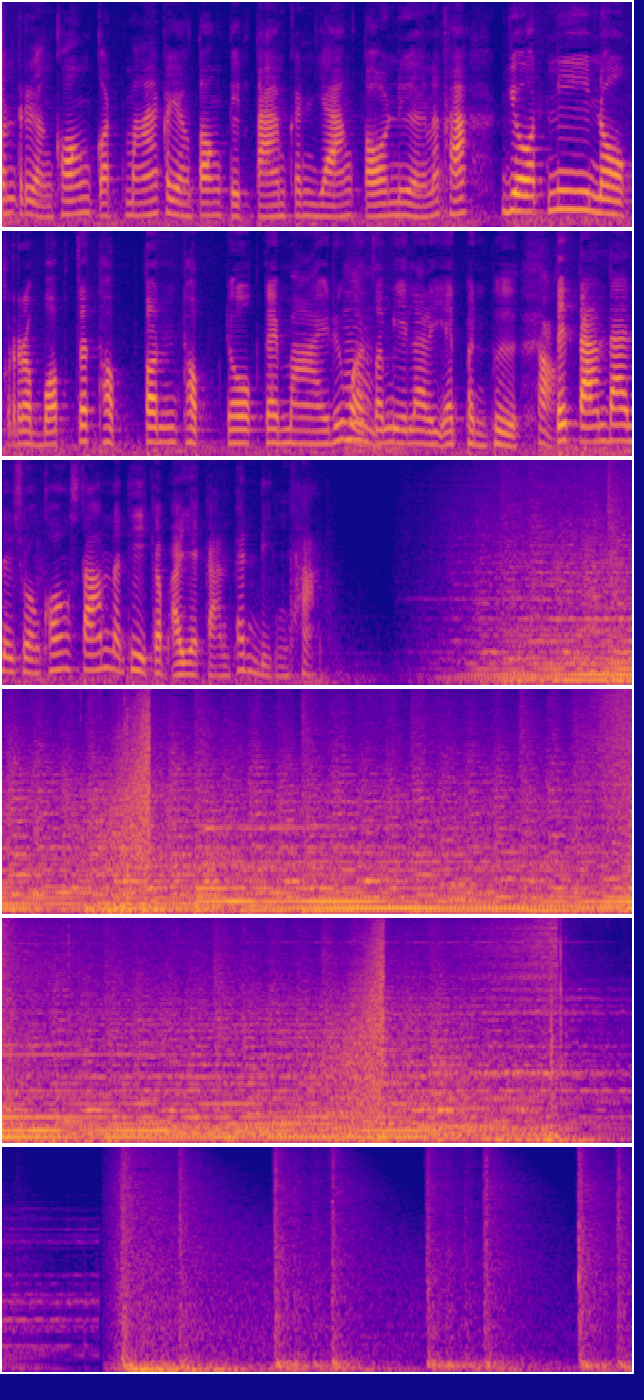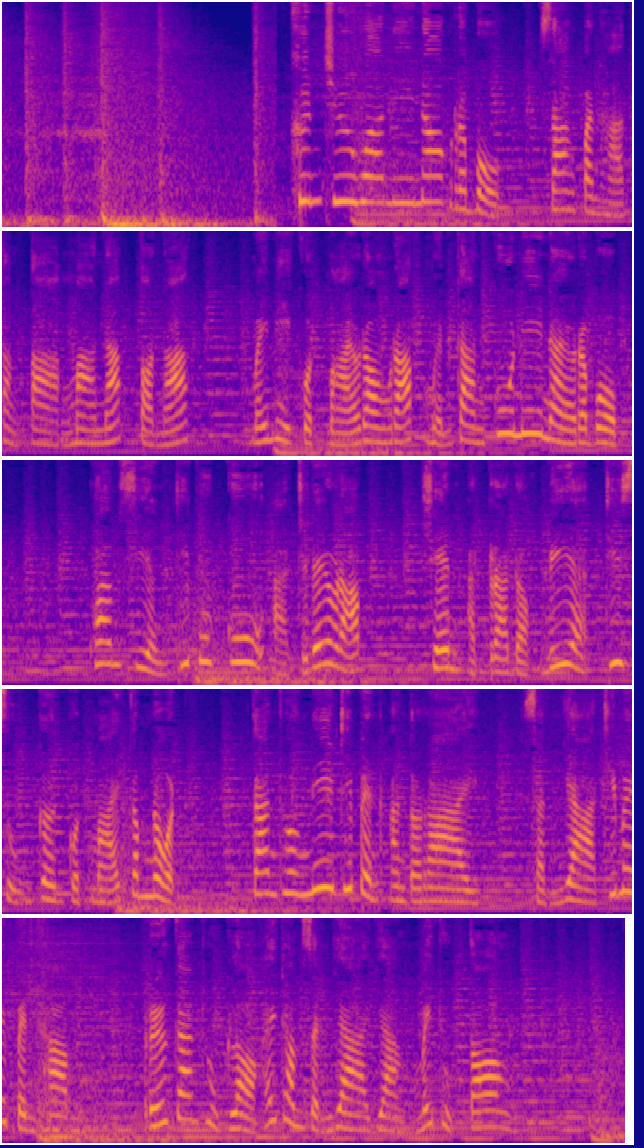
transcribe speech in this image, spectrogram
ส่วนเรื่องของกฎหมายก็ยังต้องติดตามกันอย่างต่อเนื่องนะคะยอดหนี้นอกระบบจะทบต้นทบดอกได้ไหมหรือว่าอืมจะมีรายละเอียดเพิ่นผือค่ะติดตามได้ในช่วงของ3นาทีกับอายการแผ่นดินค่ะ ขึ้นชื่อว่านี่นอกระบบ สร้างปัญหาต่างๆ มานักต่อนัก ไม่มีกฎหมายรองรับเหมือนการกู้หนี้ในระบบ ความเสี่ยงที่ผู้กู้อาจจะได้รับ เช่น อัตราดอกเบี้ยที่สูงเกินกฎหมายกำหนด การทวงหนี้ที่เป็นอันตราย สัญญาที่ไม่เป็นธรรม หรือการถูกหลอกให้ทำสัญญาอย่างไม่ถูกต้อง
